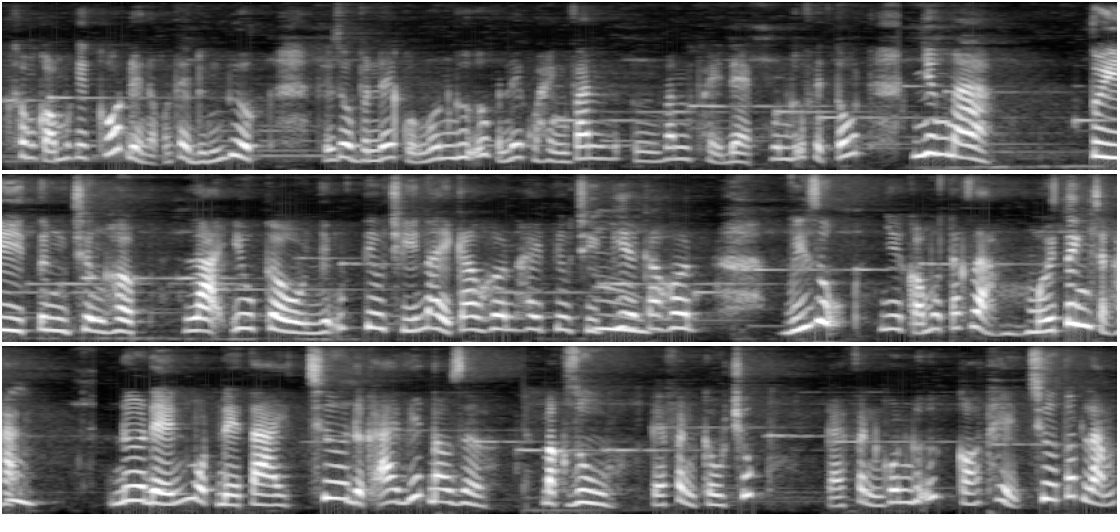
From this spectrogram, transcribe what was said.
không có một cái cốt để nó có thể đứng được. Thế rồi vấn đề của ngôn ngữ vấn đề của hành văn ừ, văn phải đẹp ngôn ngữ phải tốt. Nhưng mà tùy từng trường hợp lại yêu cầu những tiêu chí này cao hơn hay tiêu chí ừ. kia cao hơn. Ví dụ như có một tác giả mới tinh chẳng hạn ừ đưa đến một đề tài chưa được ai viết bao giờ. Mặc dù cái phần cấu trúc cái phần ngôn ngữ có thể chưa tốt lắm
